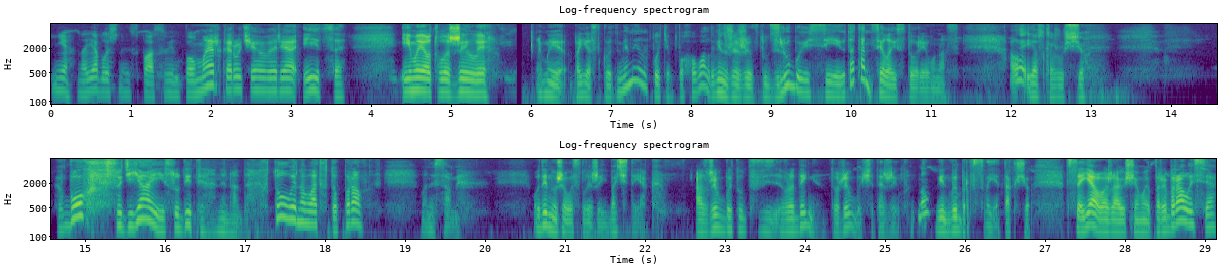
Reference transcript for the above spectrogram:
Ні, на яблучний спас він помер, коротше говоря, і це. І ми от вложили, ми поїздку відмінили, потім поховали. Він вже жив тут з Любою з цією, та там ціла історія у нас. Але я скажу, що Бог суддя і судити не треба. Хто винуват, хто прав, вони самі. Один уже ось лежить, бачите як. А жив би тут в родині, то жив би ще та жив. Ну, він вибрав своє. Так що все, я вважаю, що ми перебралися.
